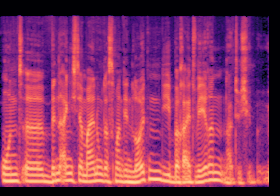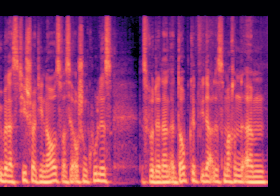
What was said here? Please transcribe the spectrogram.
und äh, bin eigentlich der Meinung, dass man den Leuten, die bereit wären, natürlich über das T-Shirt hinaus, was ja auch schon cool ist, das würde dann Adobe Kit wieder alles machen, ähm,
